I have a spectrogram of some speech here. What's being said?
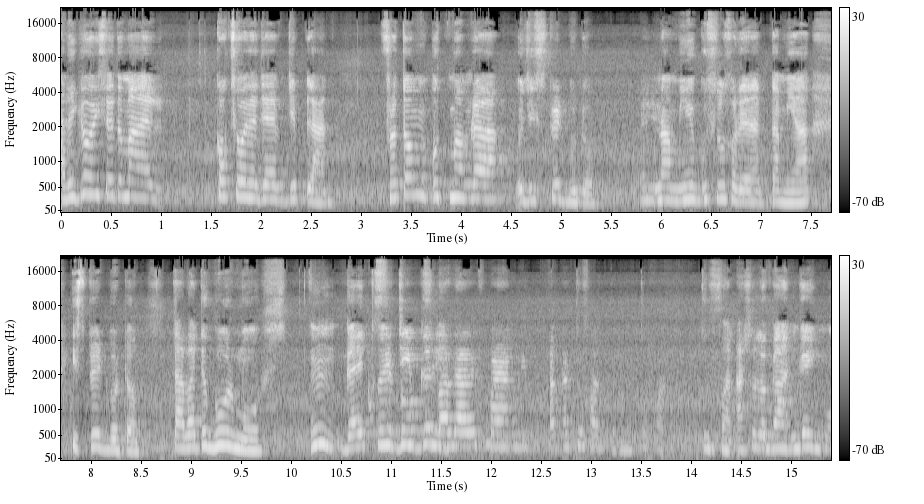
আরেকে হয়েছে তোমার কক্সবাজার যে যে প্ল্যান প্রথম উঠবো আমরা ওই যে স্পিড বোটো। নামিয়ে গোসল করে নামিয়া স্পিড বোটো। তারপর তো গুড়মু গাড়ি করে বাজার একবার আমি তুফান আসলে গান গাইবো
